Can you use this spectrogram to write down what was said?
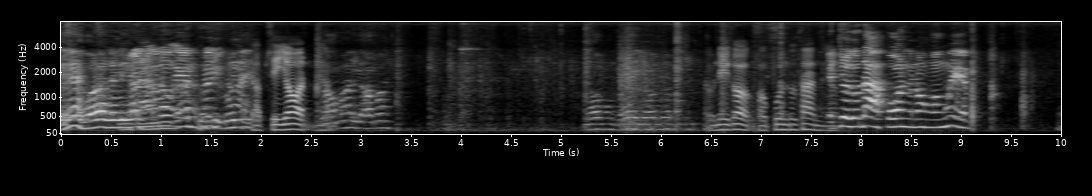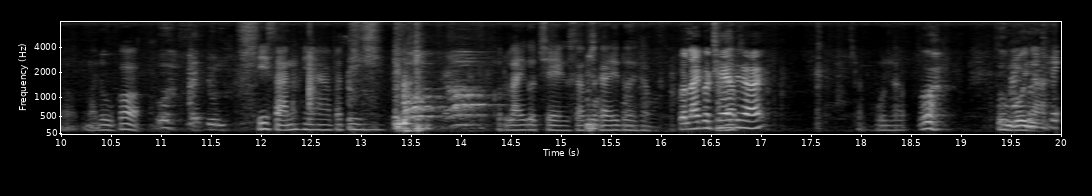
เอ๊ะพอแล้วเลยน้องเอ็มเฮ้ยกับเสียยอดคยรัอบมไหมยอมไหมยอมมึงเลยยอมยอม วันนี้ก็ขอบคุณทุกท่านคจะรับเจอตัวด่าปอ มาดูก็โอ้ยเด็กจุนที่สันเฮฮาปาร์ตี้กดไลค์กดแชร์กดซับสไครต์ด้วยครับ กดไลค์กดแชร์ที่ไหนขอบคุณครับโอ้ยทุ่มรุยนะเท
